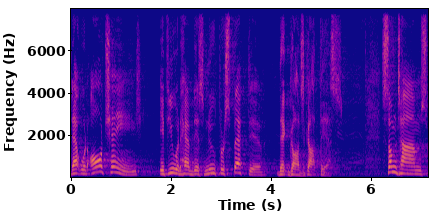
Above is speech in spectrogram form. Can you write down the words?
that would all change if you would have this new perspective that God's got this. Sometimes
